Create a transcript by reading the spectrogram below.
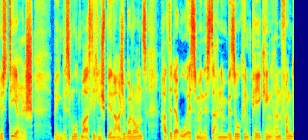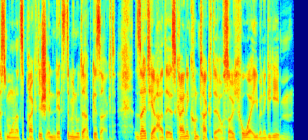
hysterisch. Wegen des mutmaßlichen Spionageballons hatte der US-Minister einen Besuch in Peking Anfang des Monats praktisch in letzter Minute abgesagt. Seither hatte es keine Kontakte auf solch hoher Ebene gegeben.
